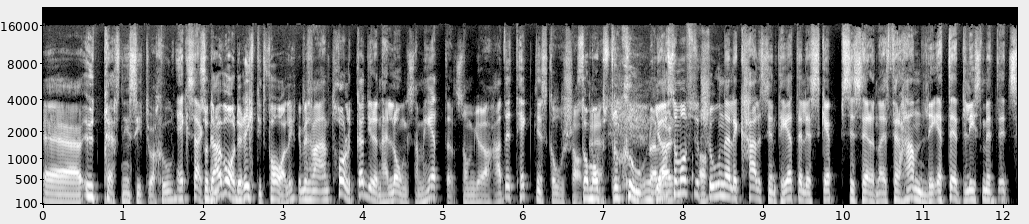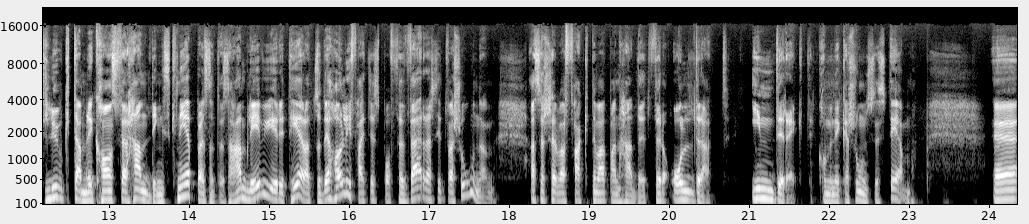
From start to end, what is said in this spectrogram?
eh, utpressningssituation. Exakt. Så där var det riktigt farligt. Ja, han tolkade ju den här långsamheten som ju hade tekniska orsaker. Som obstruktion? Eller? Ja, som obstruktion ja. eller kallsynthet eller skepsis eller ett, förhandling, ett, ett, liksom ett, ett slukt amerikanskt förhandlingsknep. Eller sånt. Så han blev ju irriterad, så det höll ju faktiskt på att förvärra situationen. Alltså själva faktum att man hade ett föråldrat indirekt kommunikationssystem. Eh,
